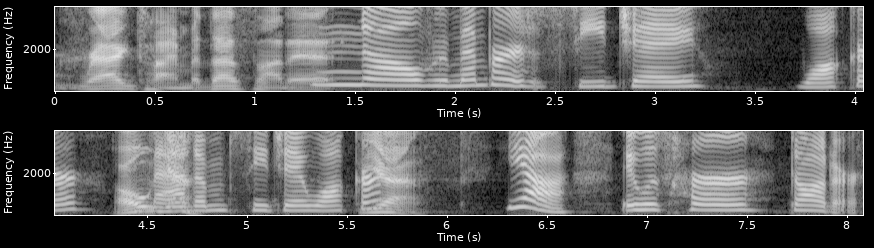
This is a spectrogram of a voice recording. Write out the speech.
from Ragtime, but that's not it. No, remember CJ Walker? Oh, yes. Madam CJ Walker? Yes. Yeah, it was her daughter.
